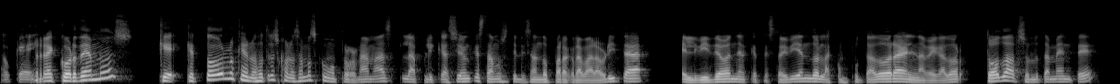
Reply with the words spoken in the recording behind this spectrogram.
Ok. Recordemos que, que todo lo que nosotros conocemos como programas, la aplicación que estamos utilizando para grabar ahorita, el video en el que te estoy viendo, la computadora, el navegador, todo absolutamente,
